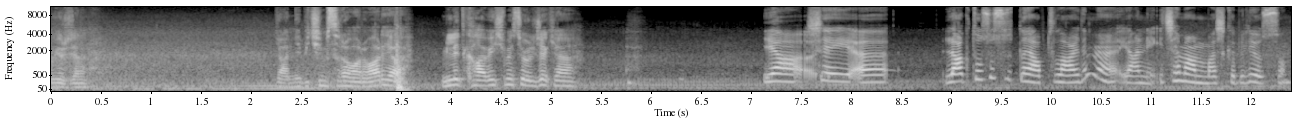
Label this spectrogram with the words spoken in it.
Buyur canım. Ya ne biçim sıra var var ya. Millet kahve içmesi ölecek ha. Ya şey, e, laktozlu sütle yaptılar değil mi? Yani içemem başka biliyorsun.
